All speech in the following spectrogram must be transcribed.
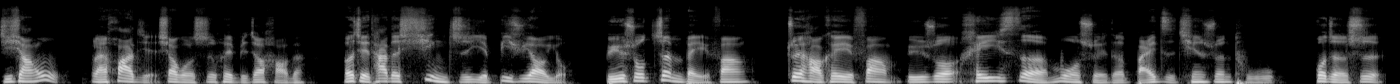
吉祥物。来化解效果是会比较好的，而且它的性质也必须要有。比如说正北方最好可以放，比如说黑色墨水的百子千孙图，或者是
